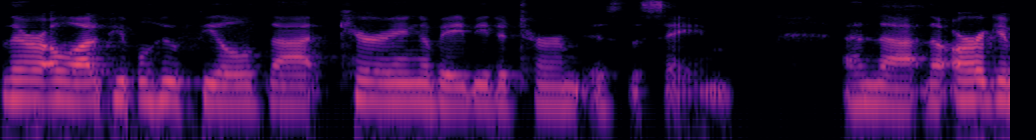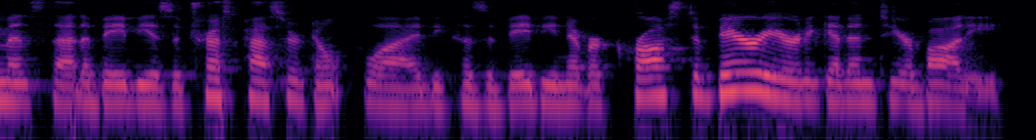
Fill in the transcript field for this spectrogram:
there are a lot of people who feel that carrying a baby to term is the same. And that the arguments that a baby is a trespasser don't fly because a baby never crossed a barrier to get into your body.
